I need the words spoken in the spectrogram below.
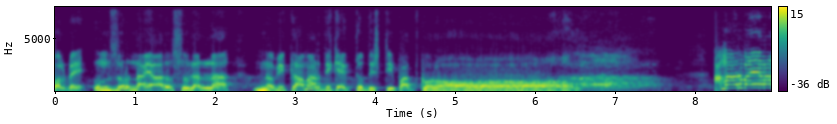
বলবে উনজুর না ইয়া রাসূলুল্লাহ, নবীকে আমার দিকে একটু দৃষ্টিপাত করো। আমার ভাইয়েরা,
